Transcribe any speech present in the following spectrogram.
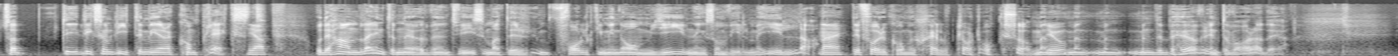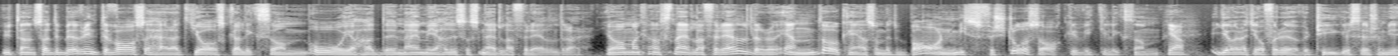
så att det är liksom lite mer komplext. Japp. Och det handlar inte nödvändigtvis om att det är folk i min omgivning som vill mig illa. Nej. Det förekommer självklart också, men, Jo. men, men, men det behöver inte vara det. Utan så att det behöver inte vara så här att jag ska liksom, åh, jag hade, nej, men jag hade så snälla föräldrar. Ja, man kan ha snälla föräldrar och ändå kan jag som ett barn missförstå saker, vilket liksom Ja. gör att jag får övertygelser som ger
